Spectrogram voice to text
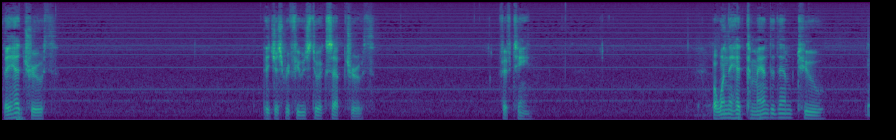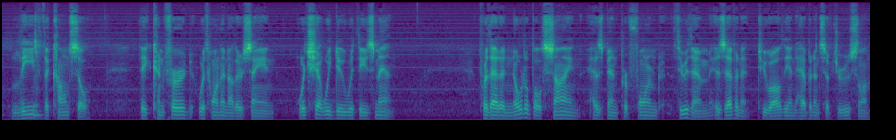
They had truth. They just refused to accept truth. 15. But when they had commanded them to leave the council, they conferred with one another, saying, What shall we do with these men? For that a notable sign has been performed through them is evident to all the inhabitants of Jerusalem,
